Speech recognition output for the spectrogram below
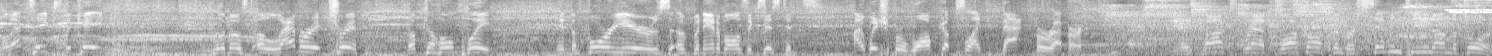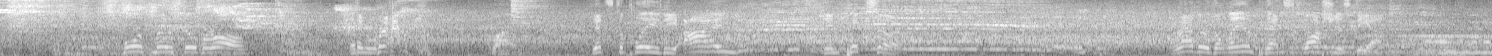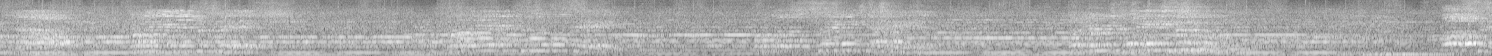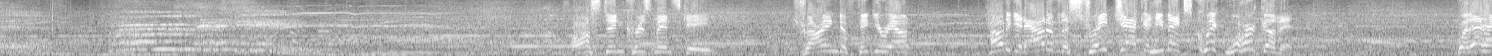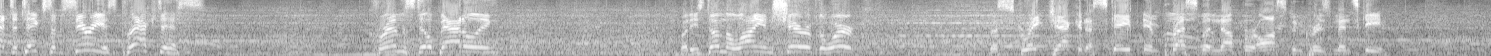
Well, that takes the cake for the most elaborate trip up to home plate in the four years of Banana Ball's existence. I wish for walk-ups like that forever. As Cox grabs walk-off number 17 on the tour. Fourth most overall. And Rack wow. gets to play the eye in Pixar. Rather, the lamp that squashes the eye. Austin Krasminski trying to figure out how to get out of the straitjacket. He makes quick work of it. But that had to take some serious practice. Krem still battling, but he's done the lion's share of the work. The straitjacket escape impressive enough for Austin Krasminski.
